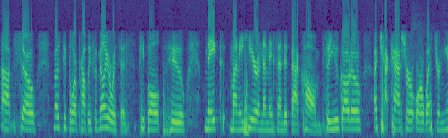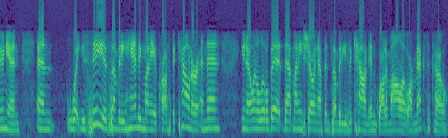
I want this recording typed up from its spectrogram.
Um, so most people are probably familiar with this. People who make money here and then they send it back home. So you go to a check casher or a Western Union, and what you see is somebody handing money across the counter and then you know, in a little bit, that money's showing up in somebody's account in Guatemala or Mexico.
